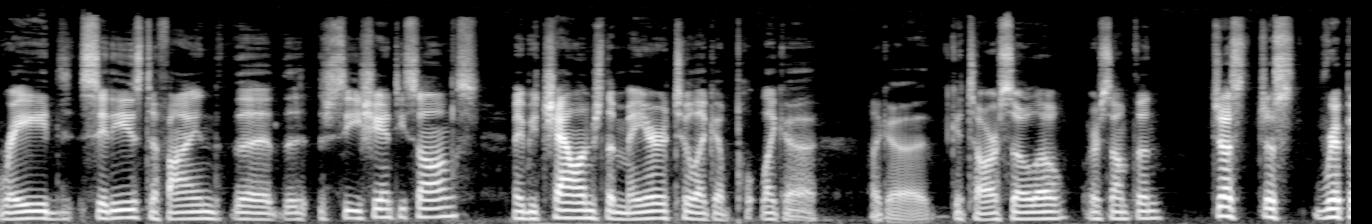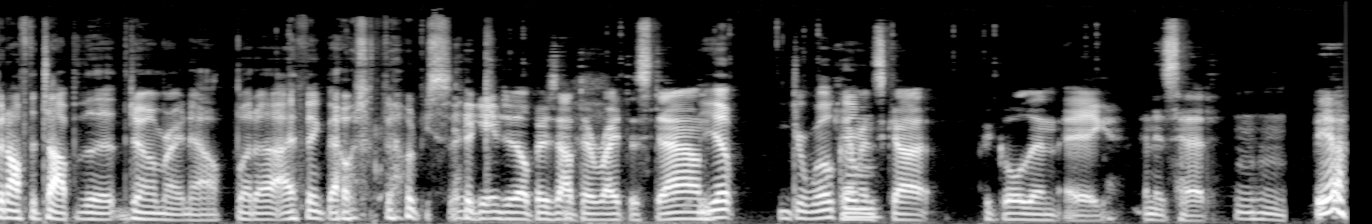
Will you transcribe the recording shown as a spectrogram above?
raid cities to find the, the the sea shanty songs. Maybe challenge the mayor to like a like a like a guitar solo or something. Just just ripping off the top of the dome right now, but uh, I think that would that would be sick. Any game developers out there, write this down. Yep, you're welcome. Kameron's got a golden egg in his head. hmm But yeah,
